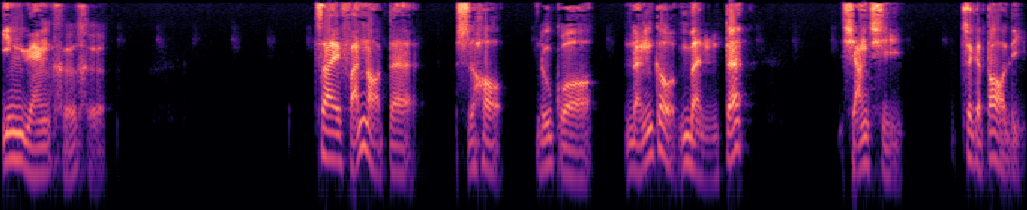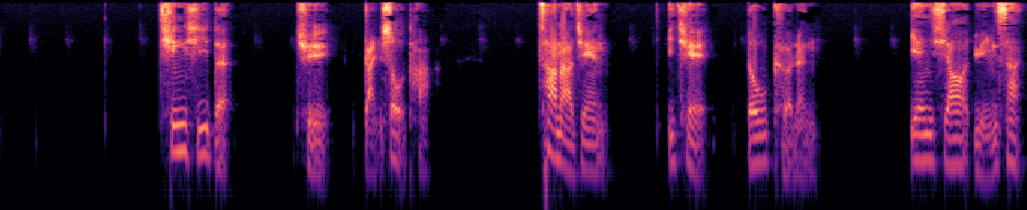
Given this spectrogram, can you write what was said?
因缘和合。在烦恼的时候，如果能够猛地想起这个道理，清晰的去感受它，刹那间一切都可能烟消云散。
